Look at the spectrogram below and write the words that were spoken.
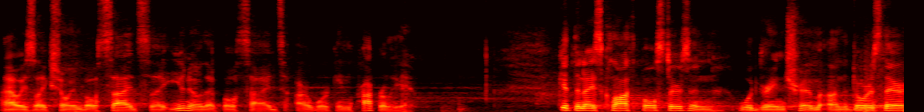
I always like showing both sides so that you know that both sides are working properly. Get the nice cloth bolsters and wood grain trim on the doors there.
